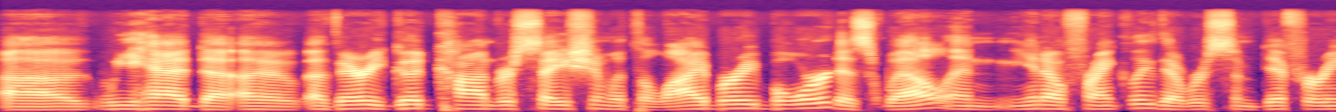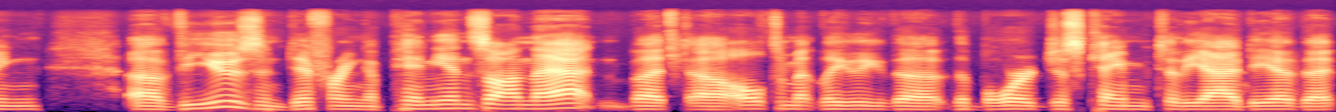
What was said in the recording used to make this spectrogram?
Uh, we had a, a, very good conversation with the library board as well, and you know, frankly, there were some differing uh, views and differing opinions on that. But uh, ultimately, the the board just came to the idea that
